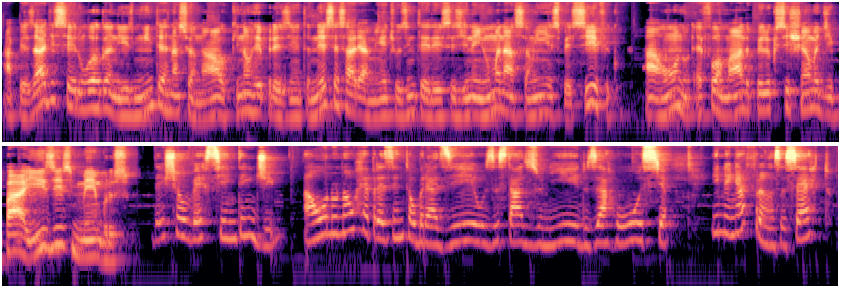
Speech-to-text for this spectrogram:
Apesar de ser um organismo internacional que não representa necessariamente os interesses de nenhuma nação em específico, a ONU é formada pelo que se chama de países membros. Deixa eu ver se entendi. A ONU não representa o Brasil, os Estados Unidos, a Rússia e nem a França, certo?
